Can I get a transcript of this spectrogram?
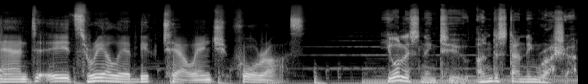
And it's really a big challenge for us. You're listening to Understanding Russia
